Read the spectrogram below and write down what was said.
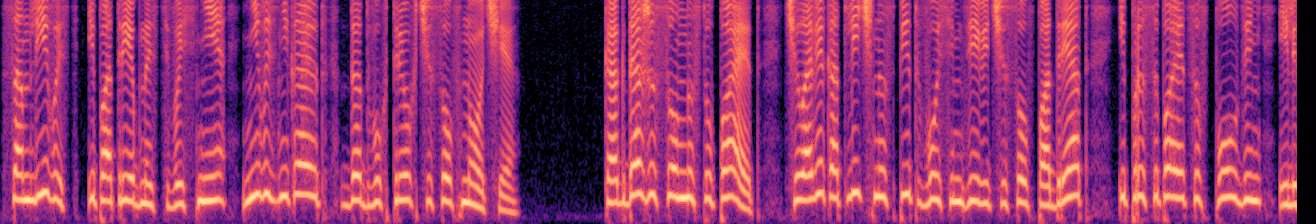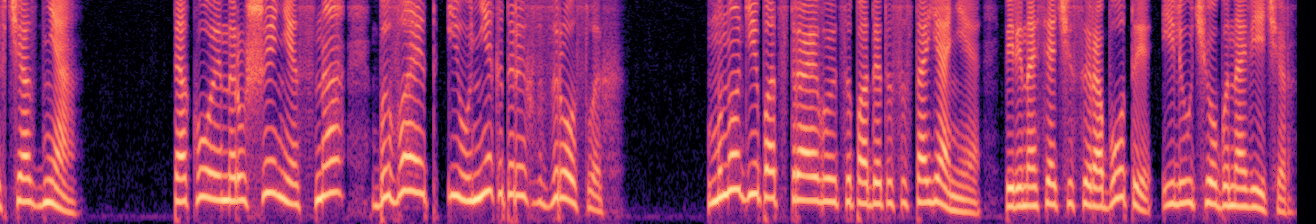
сонливость и потребность во сне не возникают до 2-3 часов ночи. Когда же сон наступает, человек отлично спит 8-9 часов подряд и просыпается в полдень или в час дня. Такое нарушение сна бывает и у некоторых взрослых. Многие подстраиваются под это состояние, перенося часы работы или учебы на вечер.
